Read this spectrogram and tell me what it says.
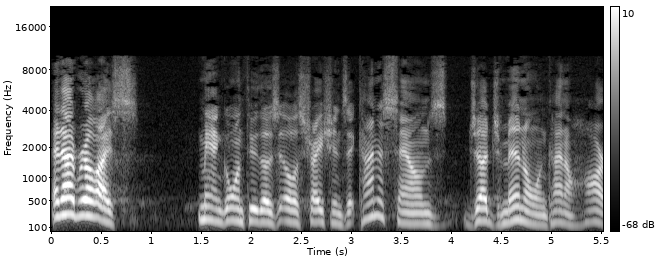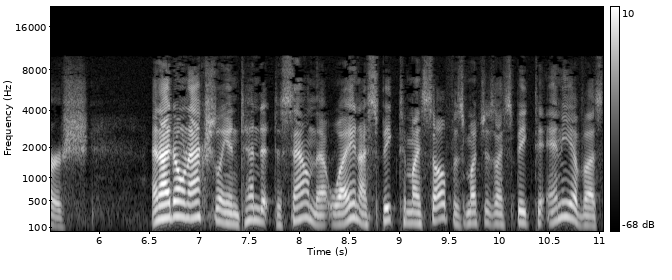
And I realize, man, going through those illustrations, it kind of sounds judgmental and kind of harsh. And I don't actually intend it to sound that way, and I speak to myself as much as I speak to any of us.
